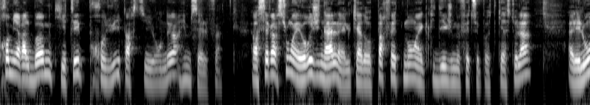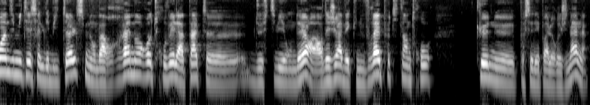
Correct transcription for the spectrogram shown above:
premier album qui était produit par Stevie Wonder himself. Alors sa version est originale, elle cadre parfaitement avec l'idée que je me fais de ce podcast-là. Elle est loin d'imiter celle des Beatles, mais on va vraiment retrouver la patte euh, de Stevie Wonder. Alors déjà avec une vraie petite intro que ne possédait pas l'original.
